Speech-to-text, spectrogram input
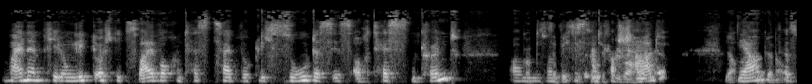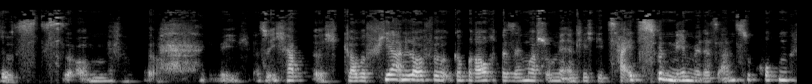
meine Empfehlung, legt euch die zwei Wochen Testzeit wirklich so, dass ihr es auch testen könnt. Ähm, Gott, sonst ist es einfach schade. Ja, ja genau. Also, das, ähm, also ich habe, ich glaube, vier Anläufe gebraucht bei Semrush, um mir endlich die Zeit zu nehmen, mir das anzugucken.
